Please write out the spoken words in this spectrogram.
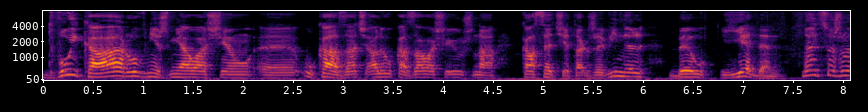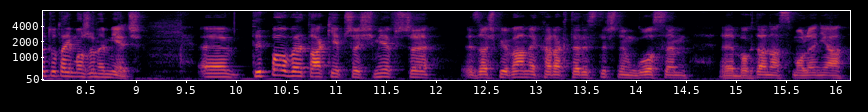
Dwójka również miała się e, ukazać, ale ukazała się już na kasecie, także winyl był jeden. No i cóż my tutaj możemy mieć? E, typowe takie prześmiewcze, zaśpiewane charakterystycznym głosem e, Bogdana Smolenia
